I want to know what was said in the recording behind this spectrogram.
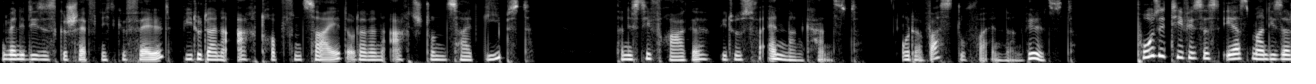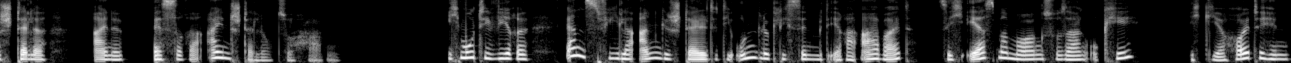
Und wenn dir dieses Geschäft nicht gefällt, wie du deine acht Tropfen Zeit oder deine acht Stunden Zeit gibst, dann ist die Frage, wie du es verändern kannst oder was du verändern willst. Positiv ist es erstmal an dieser Stelle, eine bessere Einstellung zu haben. Ich motiviere ganz viele Angestellte, die unglücklich sind mit ihrer Arbeit, sich erstmal morgens zu sagen, okay, ich gehe heute hin,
